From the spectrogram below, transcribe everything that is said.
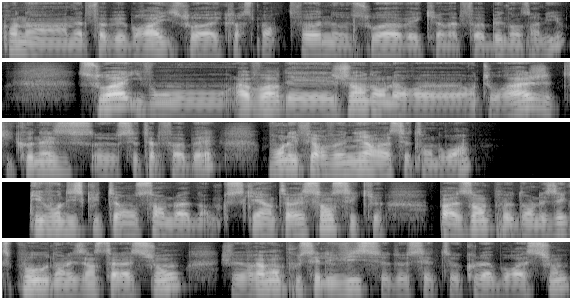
prendre un alphabet braille, soit avec leur smartphone, soit avec un alphabet dans un livre, soit ils vont avoir des gens dans leur entourage qui connaissent cet alphabet, vont les faire venir à cet endroit. Ils vont discuter ensemble. là. Donc, ce qui est intéressant, c'est que, par exemple, dans les expos dans les installations, je vais vraiment pousser les vis de cette collaboration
